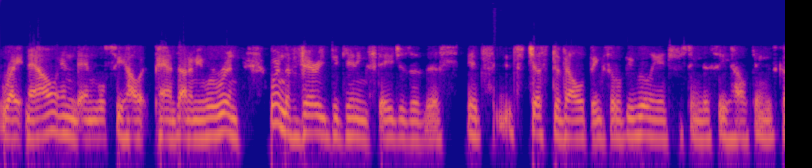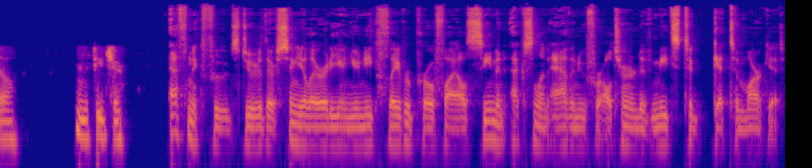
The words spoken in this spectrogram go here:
right now, and, and we'll see how it pans out. I mean, we're in we're in the very beginning stages of this. It's it's just developing, so it'll be really interesting to see how things go in the future. Ethnic foods, due to their singularity and unique flavor profiles, seem an excellent avenue for alternative meats to get to market.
